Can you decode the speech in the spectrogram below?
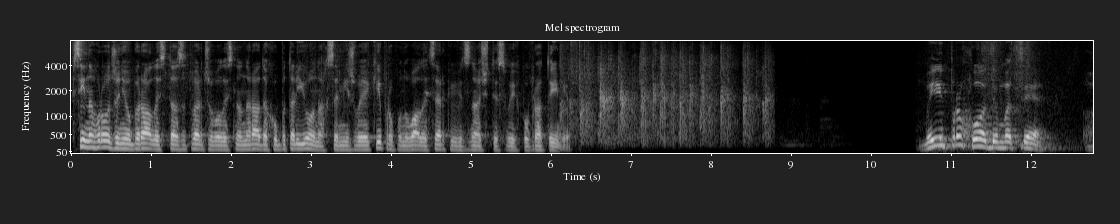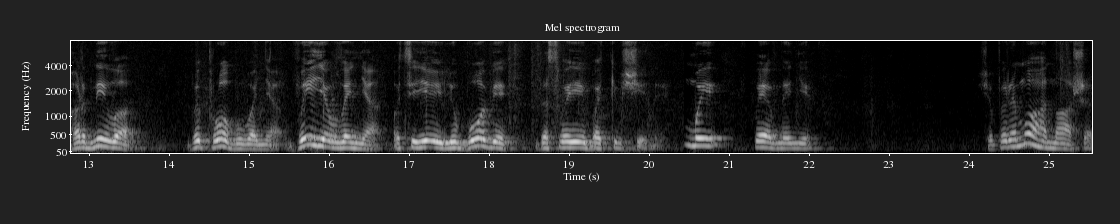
Всі нагороджені обирались та затверджувались на нарадах у батальйонах. Самі ж вояки пропонували церкві відзначити своїх побратимів. Ми проходимо це горнило випробування, виявлення оцієї любові до своєї батьківщини. Ми впевнені, що перемога наша,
